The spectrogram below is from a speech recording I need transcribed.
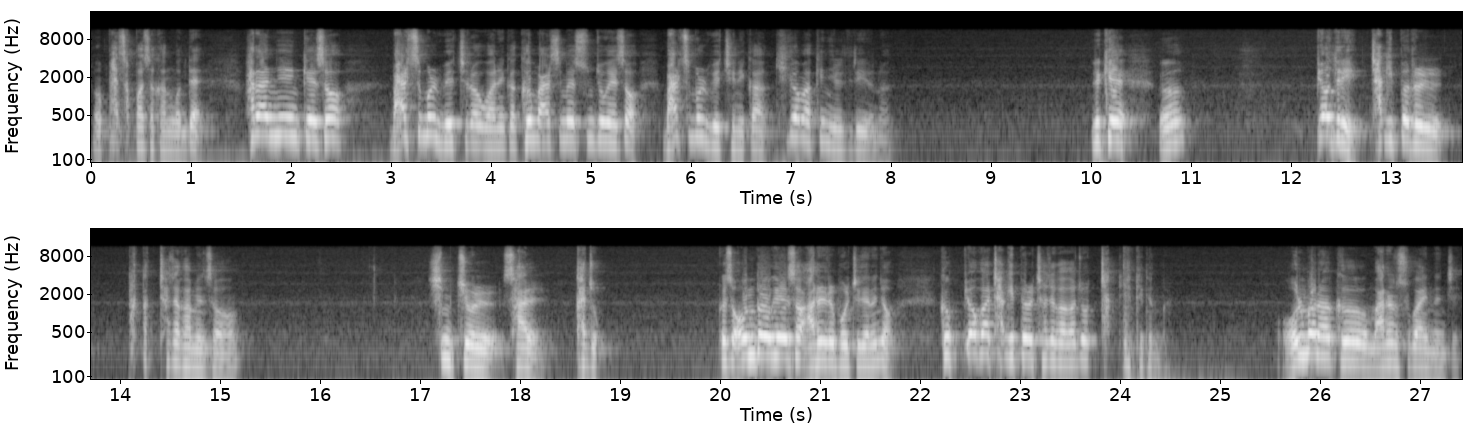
어, 바삭바삭한 건데 하나님께서 말씀을 외치라고 하니까 그 말씀에 순종해서 말씀을 외치니까 기가 막힌 일들이 일어나. 이렇게 어? 뼈들이 자기 뼈를 탁탁 찾아가면서 심줄, 살, 가죽. 그래서 언덕에서 아래를 볼 적에는요, 그 뼈가 자기 뼈를 찾아가가지고 착 이렇게 된 거예요. 얼마나 그 많은 수가 있는지.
